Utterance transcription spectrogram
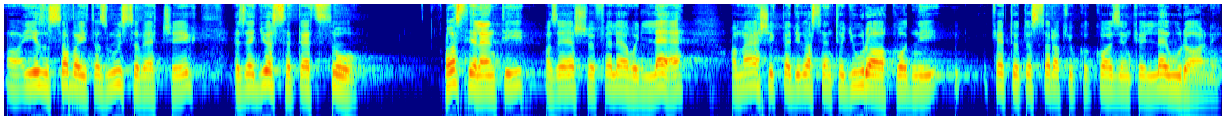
a Jézus szavait az új szövetség, ez egy összetett szó. Azt jelenti az első fele, hogy le, a másik pedig azt jelenti, hogy uralkodni, kettőt összerakjuk, akkor az jön ki, hogy leuralni.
